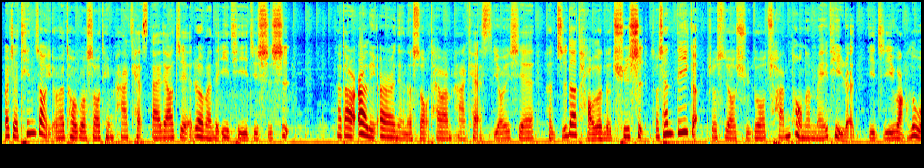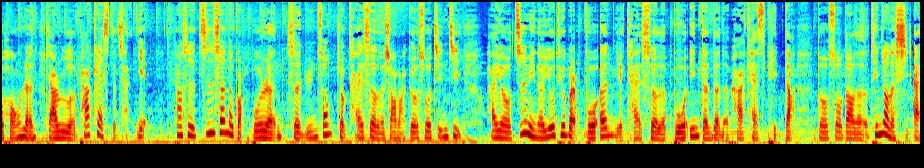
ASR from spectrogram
而且听众也会透过收听 Podcast 来了解热门的议题以及时事。那到了二零二二年的时候，台湾 Podcast 有一些很值得讨论的趋势。首先，第一个就是有许多传统的媒体人以及网络红人加入了 Podcast 的产业，像是资深的广播人沈云聪就开设了小马哥说经济，还有知名的 YouTuber 伯恩也开设了博音等等的 Podcast 频道，都受到了听众的喜爱。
